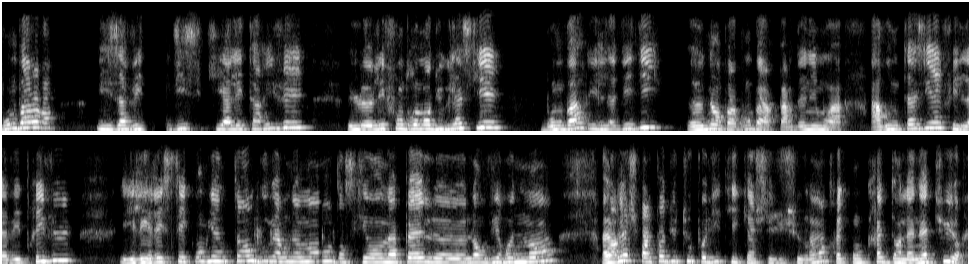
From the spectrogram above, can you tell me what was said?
Bombard. Ils avaient dit ce qui allait arriver, l'effondrement du glacier. Bombard, il l'avait dit. Euh, non, pas Bombard, pardonnez-moi. Arun Taziev, il l'avait prévu. Il est resté combien de temps au gouvernement dans ce qu'on appelle euh, l'environnement? Alors là, je ne parle pas du tout politique, hein, je, suis vraiment très concrète dans la nature.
